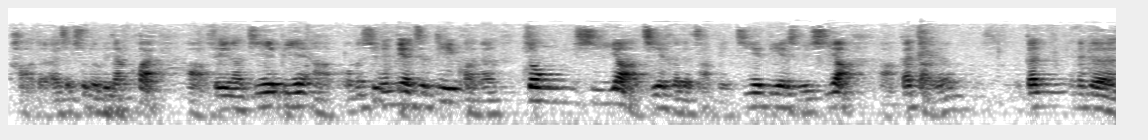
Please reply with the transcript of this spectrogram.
好的，而且速度非常快啊。所以呢，GABA 啊，我们睡眠片是第一款呢中西药结合的产品，GABA 属于西药啊，甘草仁跟那个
